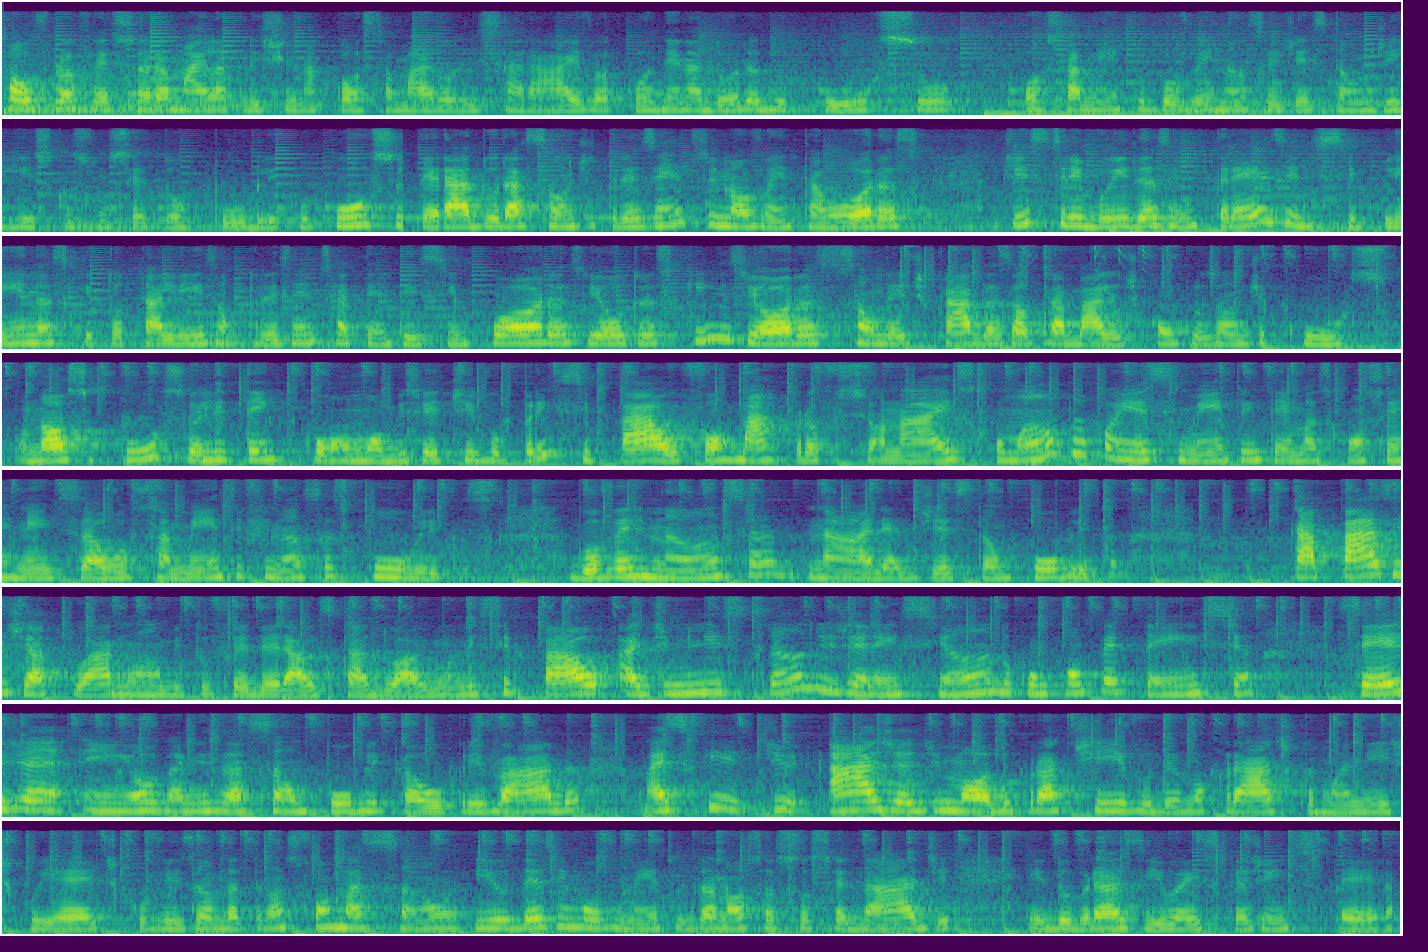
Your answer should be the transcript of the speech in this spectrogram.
Sou professora Maila Cristina Costa Maroni Saraiva, coordenadora do curso Orçamento, Governança e Gestão de Riscos no Setor Público. O curso terá duração de 390 horas, distribuídas em 13 disciplinas que totalizam 375 horas e outras 15 horas são dedicadas ao trabalho de conclusão de curso. O nosso curso ele tem como objetivo principal formar profissionais com amplo conhecimento em temas concernentes ao orçamento e finanças públicas, governança na área de gestão pública, capazes de atuar no âmbito federal, estadual e municipal, administrando e gerenciando com competência seja em organização pública ou privada, mas que de, haja de modo proativo, democrático, humanístico e ético, visando a transformação e o desenvolvimento da nossa sociedade e do Brasil. É isso que a gente espera.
